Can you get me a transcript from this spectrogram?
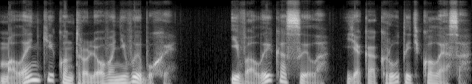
маленькі контрольовані вибухи. І велика сила, яка крутить колеса.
